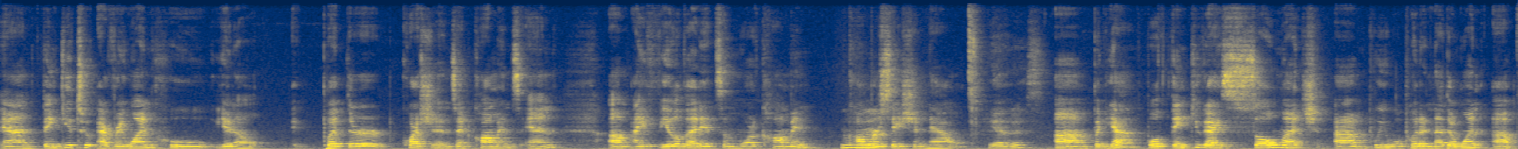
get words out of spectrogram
and thank you to everyone who you know put their questions and comments in. Um, I feel that it's a more common conversation now. Yeah, it is. Um, but yeah, well, thank you guys so much. Um, we will put another one up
